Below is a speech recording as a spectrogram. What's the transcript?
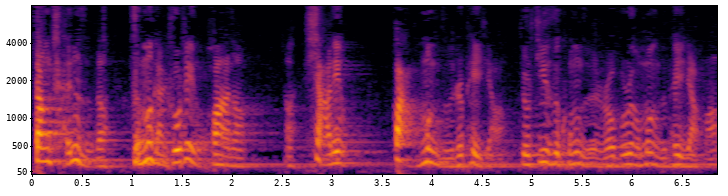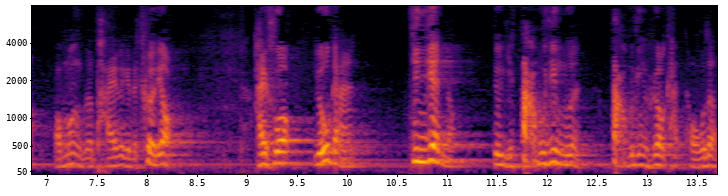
当臣子的怎么敢说这种话呢？啊，下令。罢孟子之配享，就是祭祀孔子的时候，不是有孟子配享吗？把孟子的牌子给他撤掉，还说有敢进谏的，就以大不敬论，大不敬是要砍头的，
